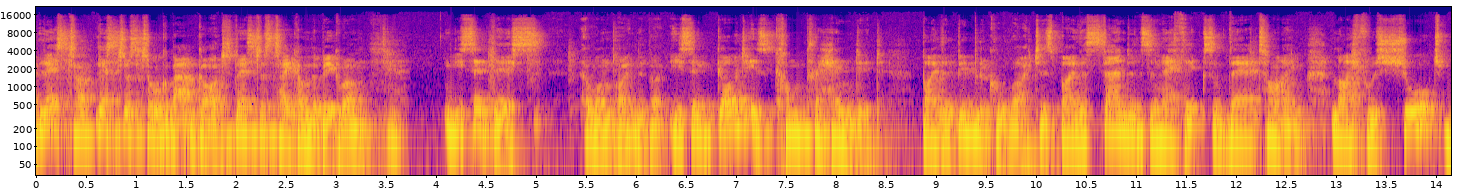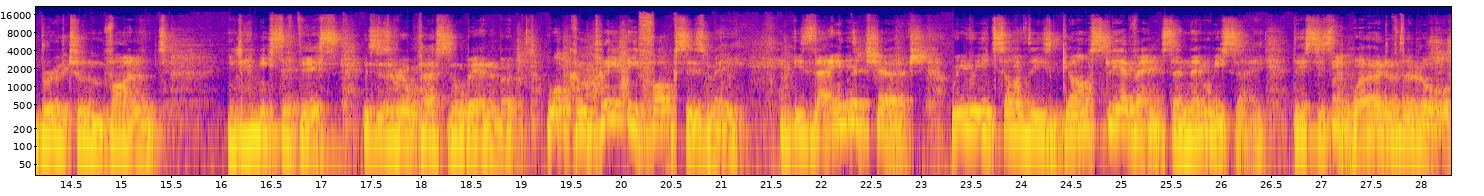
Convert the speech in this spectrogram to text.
Um, let's talk, let's just talk about God. Let's just take on the big one. You said this at one point in the book. You said God is comprehended by the biblical writers by the standards and ethics of their time. Life was short, brutal, and violent. And then he said this. This is a real personal bit in the book. What completely foxes me is that in the church we read some of these ghastly events and then we say, This is the word of the Lord.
